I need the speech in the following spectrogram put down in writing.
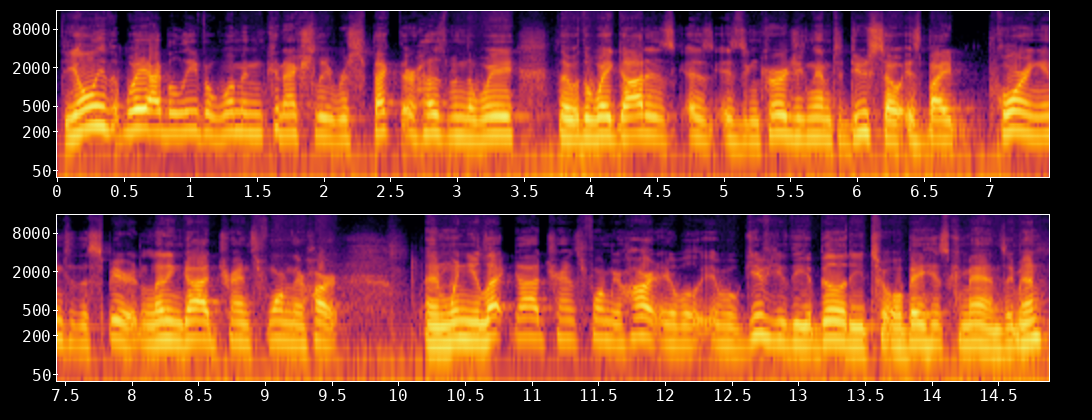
The only way I believe a woman can actually respect their husband the way, the, the way God is, is, is encouraging them to do so is by pouring into the Spirit and letting God transform their heart. And when you let God transform your heart, it will, it will give you the ability to obey His commands. Amen?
